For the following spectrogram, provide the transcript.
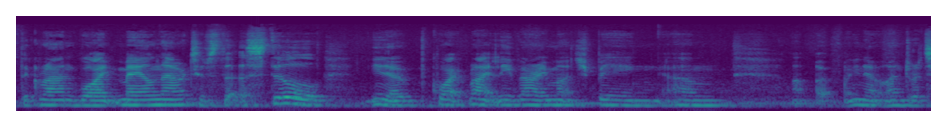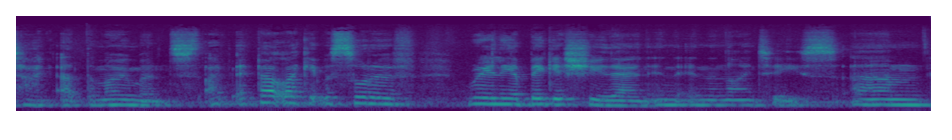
the grand white male narratives that are still, you know, quite rightly very much being um, uh, you know, under attack at the moment. I, it felt like it was sort of really a big issue then in in the nineties, um,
